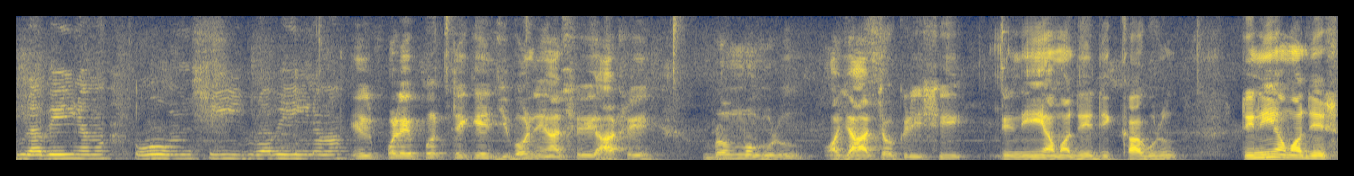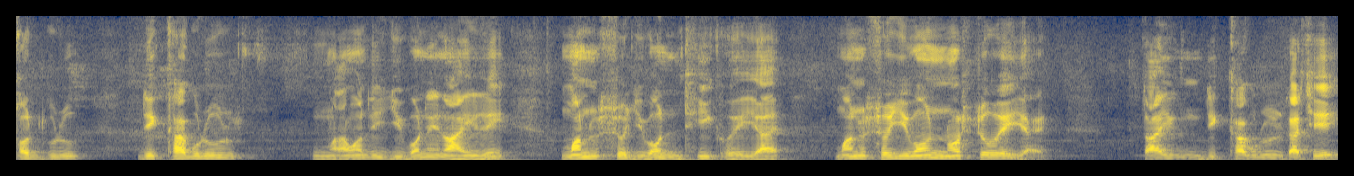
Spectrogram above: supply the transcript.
গুরবে নম ওম শ্রী গুরবে নম এরপরে প্রত্যেকের জীবনে আসে আসে ব্রহ্মগুরু অজাচক ঋষি তিনি আমাদের দীক্ষাগুরু তিনি আমাদের সদ্গুরু দীক্ষাগুরুর আমাদের জীবনে না এলে মানুষ্য জীবন ঠিক হয়ে যায়। মানুষ্য জীবন নষ্ট হয়ে যায়। তাই দীক্ষাগুরুর কাছে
